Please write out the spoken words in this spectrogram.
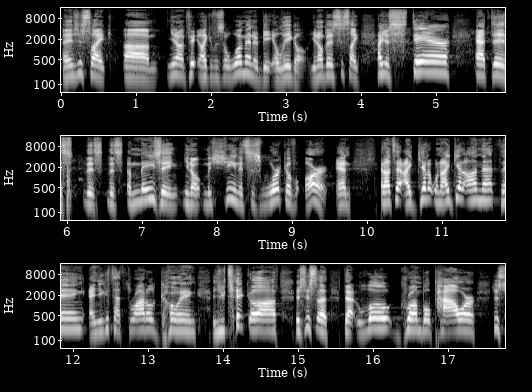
And it's just like, um, you know, if it, like if it was a woman, it would be illegal, you know, but it's just like, I just stare at this, this, this amazing, you know, machine. It's this work of art. And, and I'll tell you, I get it when I get on that thing and you get that throttle going and you take off. It's just a, that low grumble power, just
